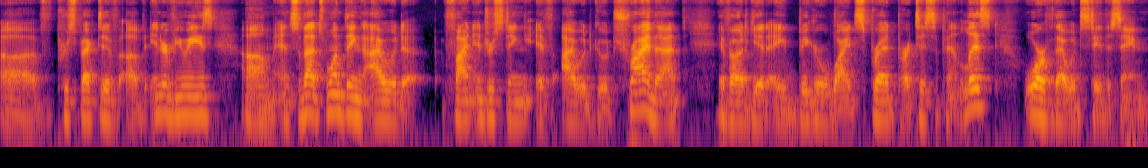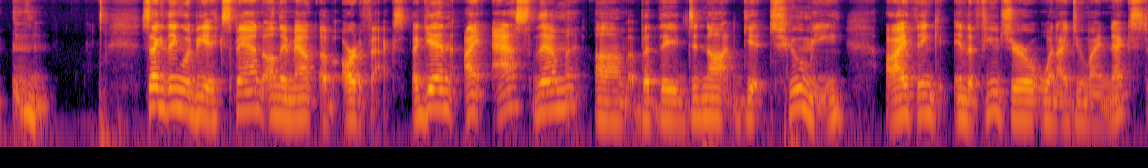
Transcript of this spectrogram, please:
uh, perspective of interviewees. Um, and so that's one thing i would find interesting if i would go try that if i would get a bigger widespread participant list or if that would stay the same Second thing would be expand on the amount of artifacts. Again, I asked them, um, but they did not get to me. I think in the future, when I do my next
